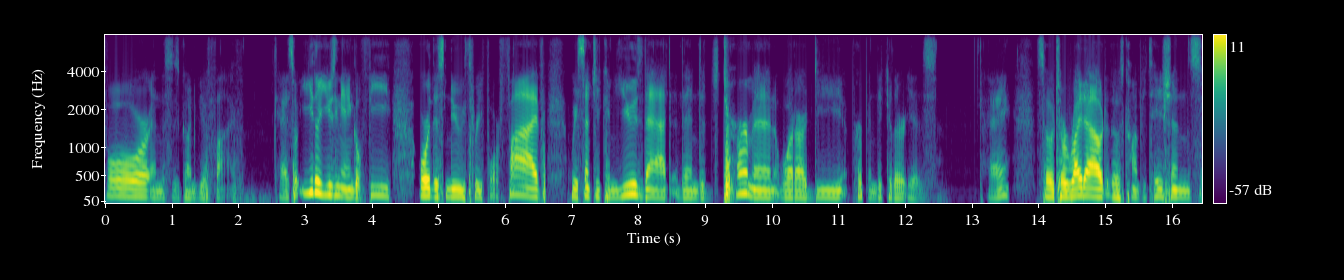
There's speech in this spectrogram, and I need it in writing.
4, and this is going to be a 5. Okay, so either using the angle phi or this new 345, we essentially can use that then to determine what our D perpendicular is. Okay, so to write out those computations,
